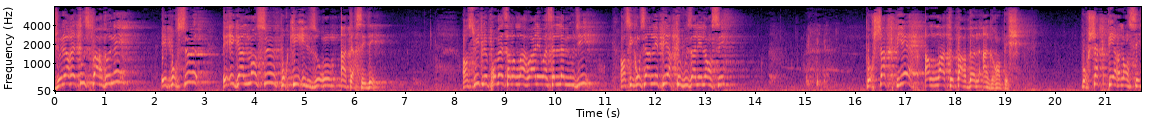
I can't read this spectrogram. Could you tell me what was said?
Je leur ai tous pardonné, et pour ceux, et également ceux pour qui ils auront intercédé. Ensuite, le prophète nous dit, en ce qui concerne les pierres que vous allez lancer, pour chaque pierre, Allah te pardonne un grand péché. Pour chaque pierre lancée,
